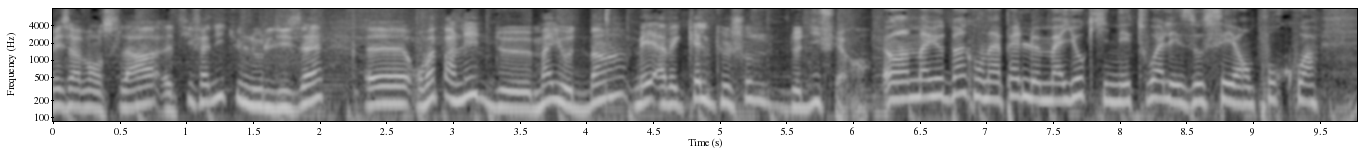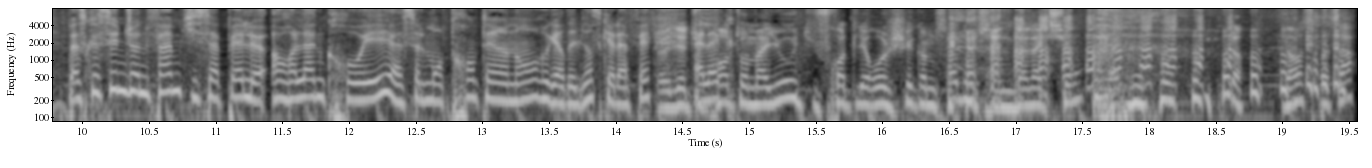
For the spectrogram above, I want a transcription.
Mais avant cela, euh, Tiffany, tu nous le disais, euh, on va parler de maillot de bain, mais avec quelque chose de différent. Un maillot de bain qu'on appelle le maillot qui nettoie les océans. Pourquoi? Parce que c'est une jeune femme qui s'appelle Orlan Croé, a seulement 31 ans. Regardez bien ce qu'elle a fait. Ça veut dire tu Elle a- prends ton maillot et tu frottes les rochers comme ça, donc c'est une bonne action Non, non, c'est pas ça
